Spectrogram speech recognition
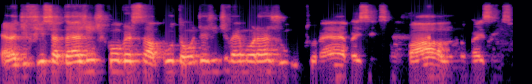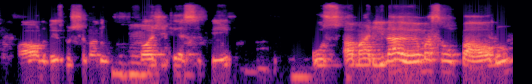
era difícil até a gente conversar, puta, onde a gente vai morar junto, né? Vai ser em São Paulo, não vai ser em São Paulo, mesmo chamando uhum. Foge de SP. Os, a Marina ama São Paulo,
